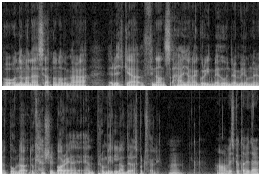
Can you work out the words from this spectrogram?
och, och när man läser att någon av de här rika finanshajarna går in med 100 miljoner i något bolag. Då kanske det bara är en promille av deras portfölj. Mm. Ja, vi ska ta vidare.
